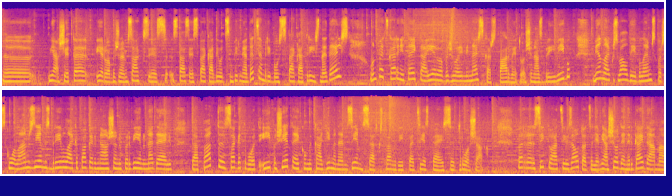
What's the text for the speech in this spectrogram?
jā, šie ierobežojumi sāksies, stāsies spēkā 21. decembrī, būs spēkā trīs nedēļas, un pēc Kariņa teiktā ierobežojumi neskars pārvietošanās brīvību. Vienlaikus valdība lems par skolēnu ziemas brīvlaika pagarināšanu par vienu nedēļu. Tāpat eh, sagatavot īpaši ieteikumi, kā ģimenēm Ziemassvētkus pavadīt pēc iespējas drošāk. Par eh, situāciju uz autoceļiem. Jā, šodien ir gaidāma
